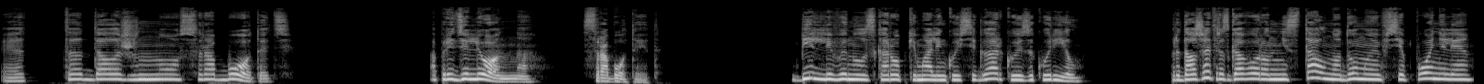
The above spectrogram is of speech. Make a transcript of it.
Это должно сработать. Определенно сработает. Билли вынул из коробки маленькую сигарку и закурил. Продолжать разговор он не стал, но, думаю, все поняли,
